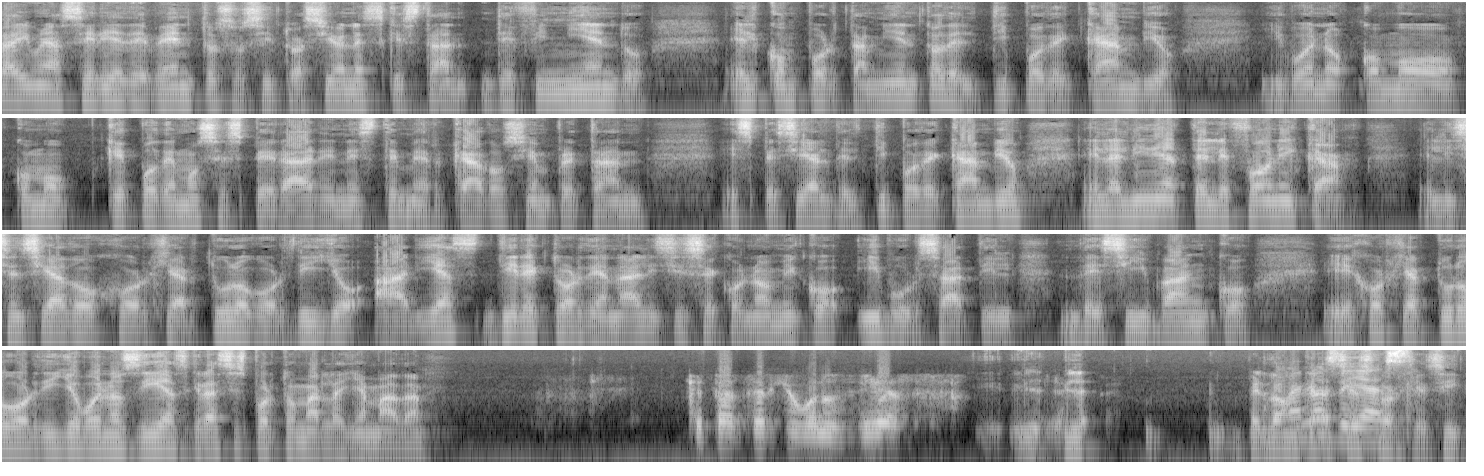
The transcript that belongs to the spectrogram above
Hay una serie de eventos o situaciones que están definiendo el comportamiento del tipo de cambio y bueno, ¿cómo, cómo, ¿qué podemos esperar en este mercado siempre tan especial del tipo de cambio? En la línea telefónica, el licenciado Jorge Arturo Gordillo Arias, director de análisis económico y bursátil de Cibanco. Eh, Jorge Arturo Gordillo, buenos días, gracias por tomar la llamada. ¿Qué tal, Sergio? Buenos días. Perdón, gracias Jorge. Sí,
